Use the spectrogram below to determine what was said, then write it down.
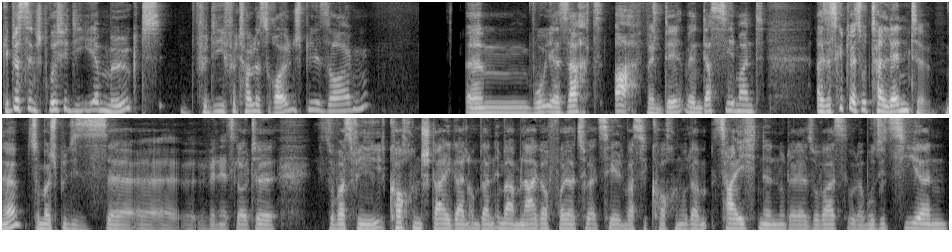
Gibt es denn Sprüche, die ihr mögt, für die für tolles Rollenspiel sorgen? ähm, wo ihr sagt, ah, wenn, de, wenn das jemand, also es gibt ja so Talente, ne? Zum Beispiel dieses, äh, äh, wenn jetzt Leute sowas wie Kochen steigern, um dann immer am Lagerfeuer zu erzählen, was sie kochen oder zeichnen oder sowas oder musizieren.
